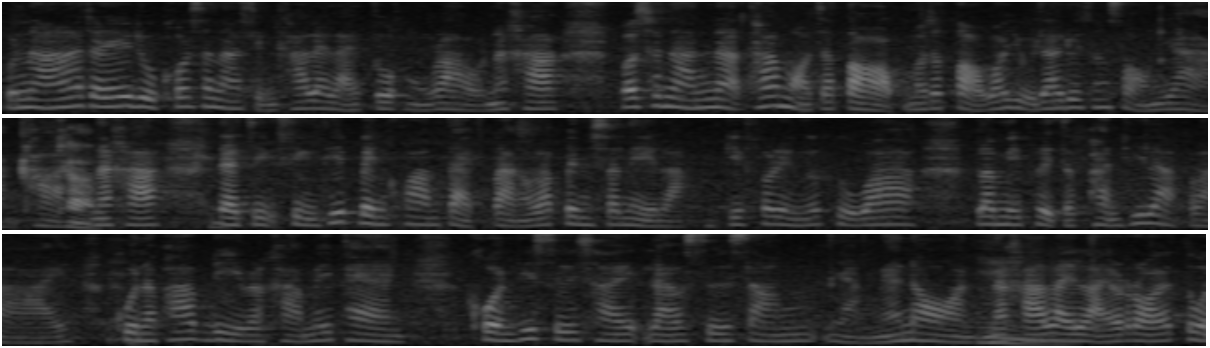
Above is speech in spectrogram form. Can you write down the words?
คุณอาน่าจะได้ดูโฆษณาสินค้าหลาย ๆ ตัวของเรานะคะ เพราะฉะนั้นน่ะถ้าหมอจะตอบหมอจะตอบว่าอยู่ได้ด้วยทั้งสองอย่างค่ะครับนะคะ แต่สิ่งที่เป็นความแตกต่างและเป็นเสน่ห์หลักของกิฟเฟอร์เรนก็คือว่าเรามีผลิตภัณฑ์ที่หลากหลาย คุณภาพดีราคาไม่แพง คนที่ซื้อใช้แล้วซื้อซ้ำอย่างแน่นอนนะคะอืมหลายๆร้อยตัว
